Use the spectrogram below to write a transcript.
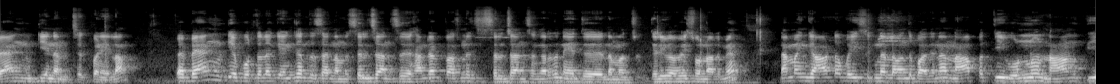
பேங்க் நிஃப்டியை நம்ம செக் பண்ணிடலாம். இப்போ பேங்க் நிஃப்டியை பொறுத்தளவுக்கு எங்கேருந்து சார் நம்ம sell chance hundred percentage sell சான்ஸுங்கிறது நேற்று நம்ம தெளிவாகவே சொன்னாலுமே நம்ம இங்கே ஆட்டோ பை சிக்னலில் வந்து பார்த்தீங்கன்னா நாற்பத்தி ஒன்று நானூற்றி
